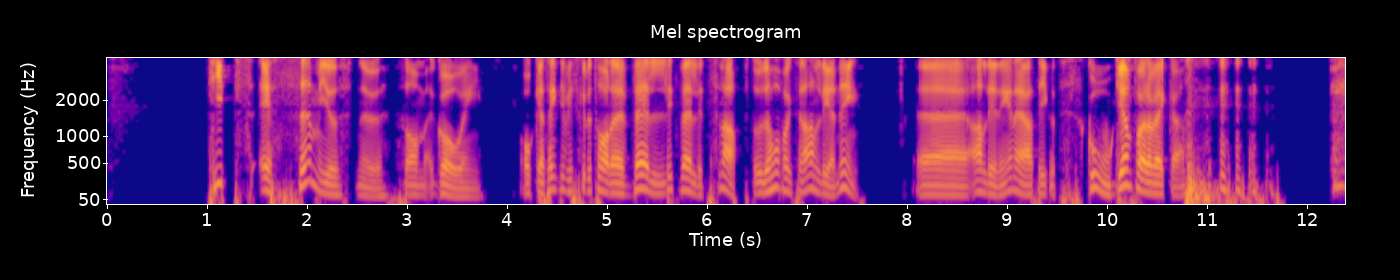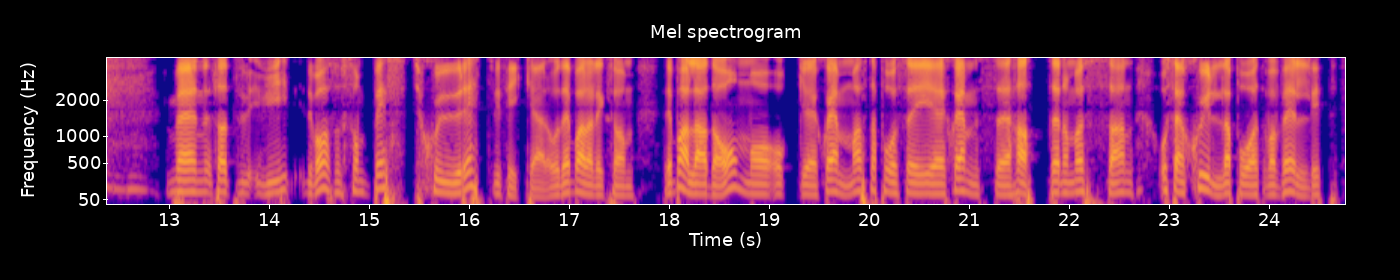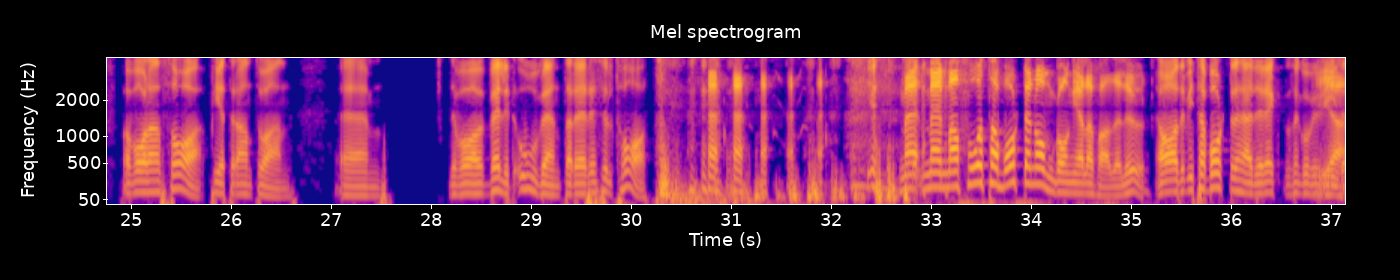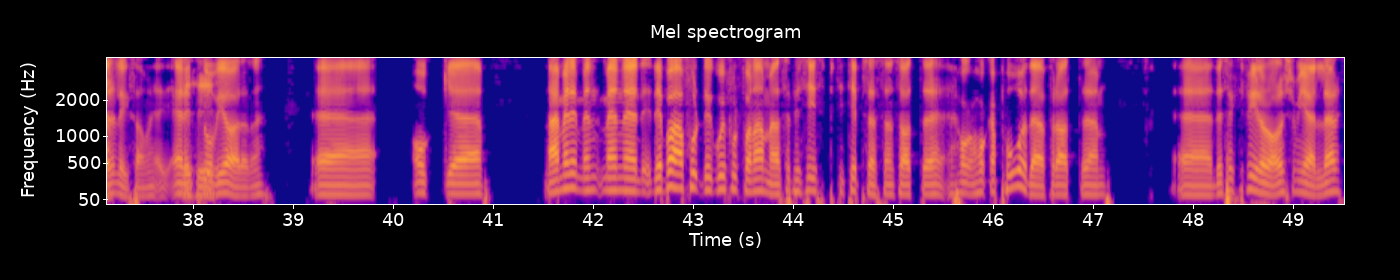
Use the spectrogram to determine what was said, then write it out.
Tips-SM just nu som going. Och jag tänkte vi skulle ta det väldigt, väldigt snabbt och det har faktiskt en anledning. Eh, anledningen är att det gick åt skogen förra veckan. Men så att vi, det var alltså som bäst sju rätt vi fick här och det är bara liksom, det är bara ladda om och, och eh, skämmas, ta på sig eh, skämshatten och mössan och sen skylla på att det var väldigt, vad var det han sa, Peter Antoine? Ehm, det var väldigt oväntade resultat. Men, men man får ta bort en omgång i alla fall, eller hur? Ja, vi tar bort den här direkt och sen går vi Ja. vidare liksom. Är det så vi gör eller? Eh, och... Eh, nej men, men, men eh, det, är bara fort, det går ju fortfarande att anmäla sig precis till tipsessen så att eh, haka på där för att eh, eh det är 64 rader som gäller.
